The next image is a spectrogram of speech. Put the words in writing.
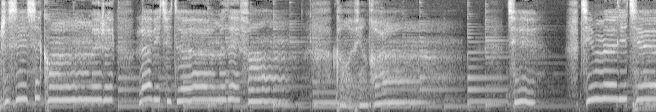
Je sais c'est con, mais j'ai l'habitude de me défendre. 침묵이 지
